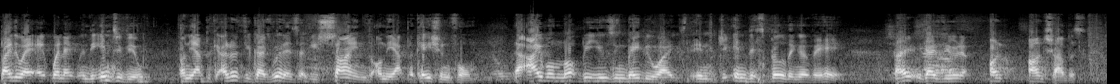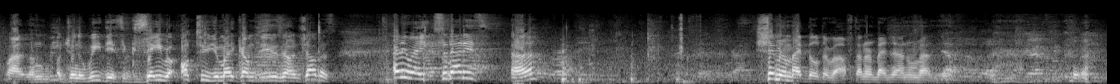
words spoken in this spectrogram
By the way, when I, in the interview, on the application, I don't know if you guys realize that you signed on the application form that I will not be using baby wipes in, in this building over here. Right? You guys do it on, on Shabbos. Well, on, during the weekdays, Xera Otu, you might come to use it on Shabbos. Anyway, so that is. Huh? Shimon might build a raft. I don't know about, I don't know about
